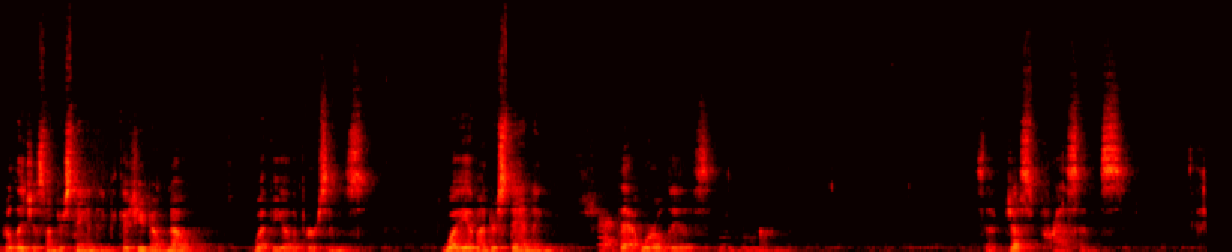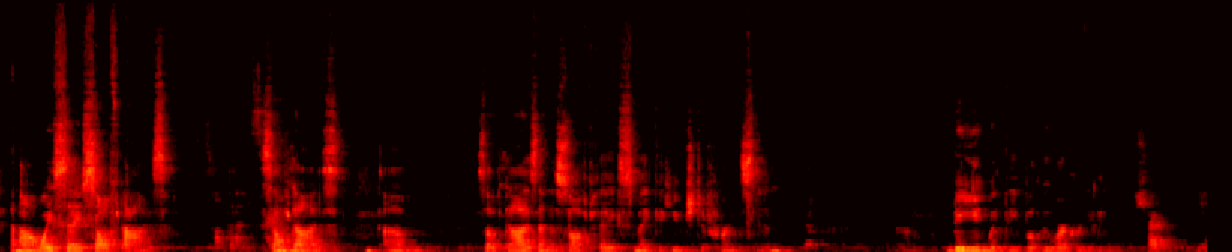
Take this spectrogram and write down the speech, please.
religious understanding because you don't know what the other person's way of understanding Sure. that world is. Um, so just presence. And I always say soft eyes. Soft eyes. Soft eyes. Um, soft eyes and a soft face make a huge difference in um, being with people who are grieving. Sure. Yeah.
